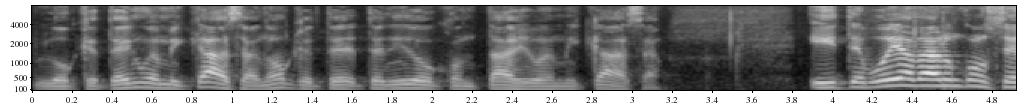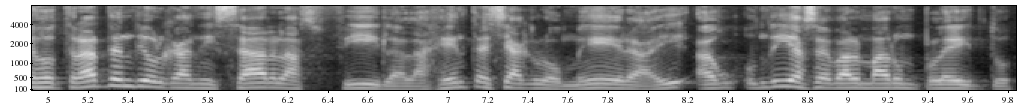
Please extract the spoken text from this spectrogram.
lo que tengo en mi casa, ¿no? Que te- he tenido contagios en mi casa. Y te voy a dar un consejo, traten de organizar las filas, la gente se aglomera, y un día se va a armar un pleito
